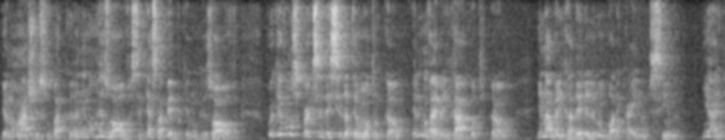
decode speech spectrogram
Eu não acho isso bacana e não resolve. Você quer saber por que não resolve? Porque vamos supor que você decida ter um outro cão. Ele não vai brincar com outro cão? E na brincadeira ele não pode cair na piscina? E aí?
